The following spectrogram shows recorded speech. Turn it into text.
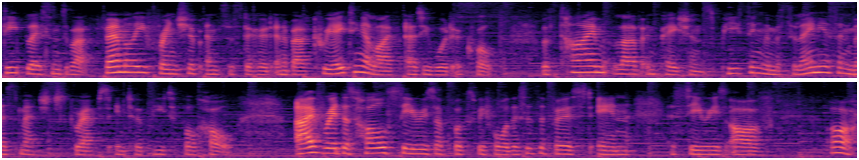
deep lessons about family, friendship, and sisterhood and about creating a life as you would a quilt with time, love, and patience, piecing the miscellaneous and mismatched scraps into a beautiful whole. I've read this whole series of books before. This is the first in a series of, oh,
